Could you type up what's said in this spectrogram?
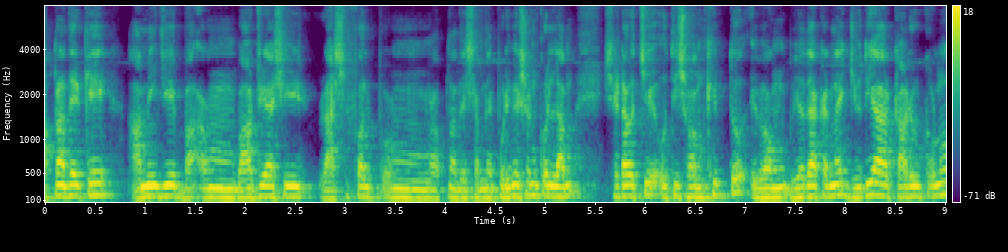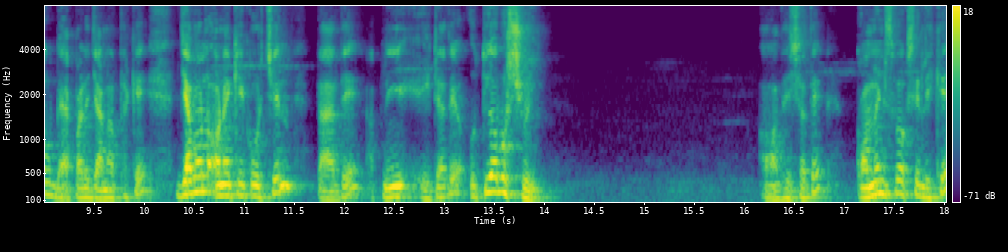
আপনাদেরকে আমি যে বারোটি রাশির রাশিফল আপনাদের সামনে পরিবেশন করলাম, সেটা হচ্ছে অতি সংক্ষিপ্ত এবং বৃহদাকার নয়। যদি আর কারোর কোনো ব্যাপারে জানা থাকে, যেমন অনেকে করছেন, তাতে আপনি এইটাতে অতি অবশ্যই আমাদের সাথে কমেন্টস বক্সে লিখে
